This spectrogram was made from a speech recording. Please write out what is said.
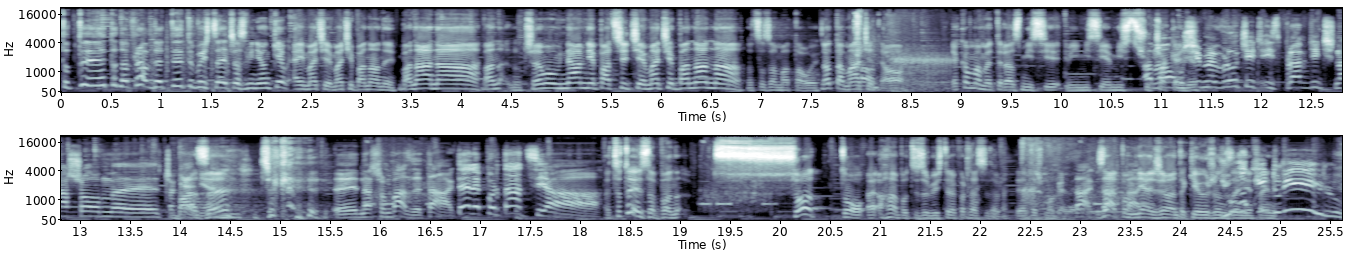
To ty, to naprawdę ty, ty byłeś cały czas minionkiem? Ej, macie, macie banany. Banana! Bana no czemu na mnie patrzycie? Macie banana! No co za matały. No to macie to. Jaką mamy teraz misję, misję mistrzu A no, musimy wrócić i sprawdzić naszą e, czekanie. Bazę? Czekaj. E, naszą bazę, tak. Teleportacja! A co to jest za bana... Co to? E, Aha, bo ty zrobiłeś teleportację, dobra. Ja też mogę. Tak, Zapomniałem, że mam takie urządzenie Jaki fajne. drill!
